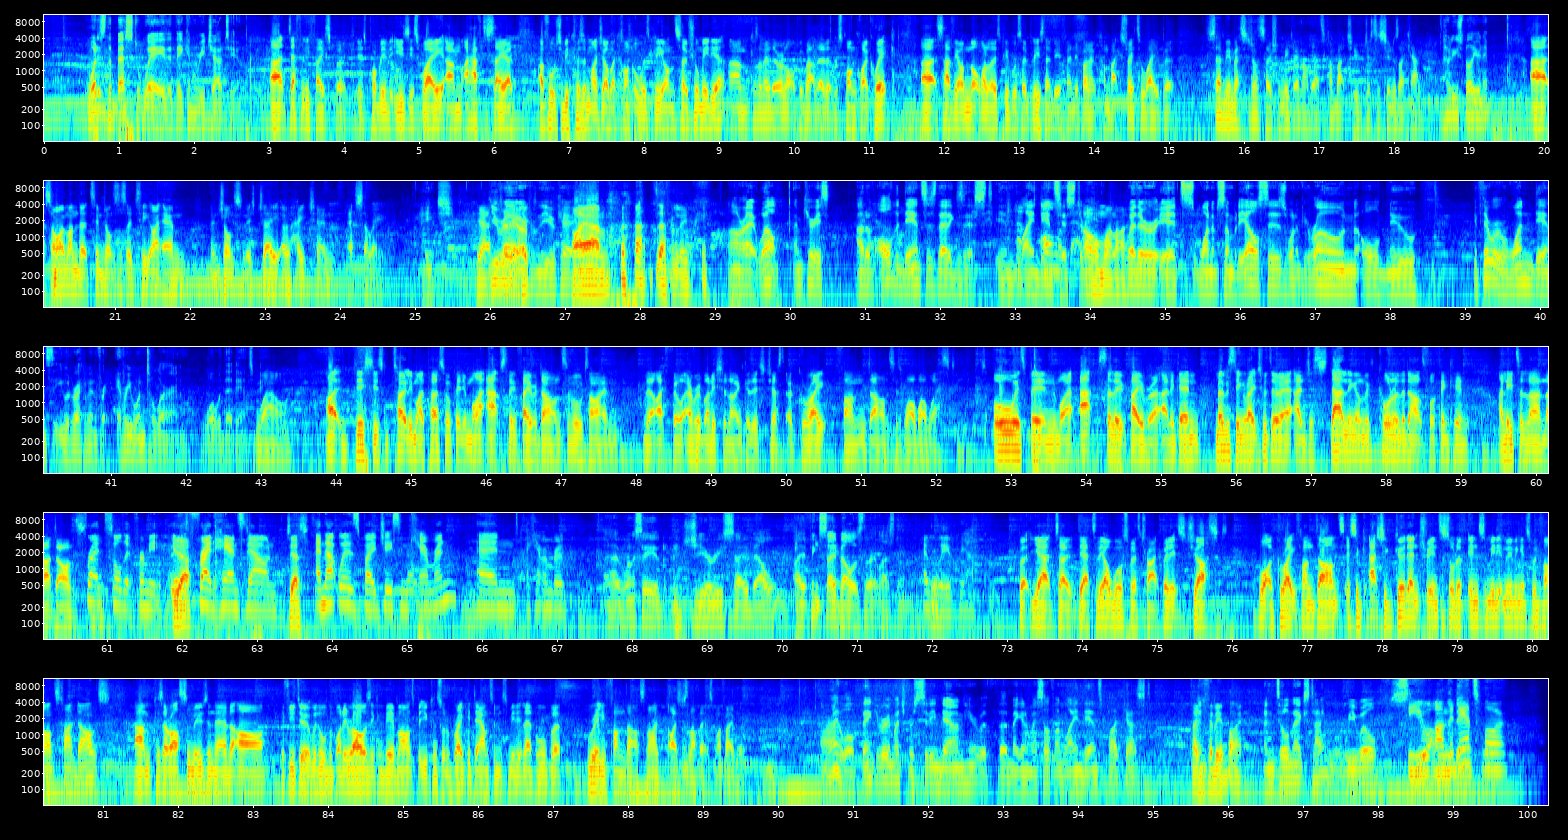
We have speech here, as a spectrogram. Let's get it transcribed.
What is the best way that they can reach out to you? Uh, definitely Facebook is probably the easiest way. Um, I have to say, I, unfortunately, because of my job, I can't always be on social media um, because I know there are a lot of people out there that respond quite quick. Uh, sadly, I'm not one of those people, so please don't be offended if I don't come back straight away. But send me a message on social media and I'll be able to come back to you just as soon as I can. How do you spell your name? Uh, so I'm under Tim Johnson, so T I M, and Johnson is J O H N S O N. H. Yeah, You really are from the UK. I am, definitely. All right. Well, I'm curious. Out of all the dances that exist in line dance history, Oh, my life. whether it's one of somebody else's, one of your own, old, new, if there were one dance that you would recommend for everyone to learn, what would that dance be? Wow. I, this is totally my personal opinion. My absolute favourite dance of all time that I feel everybody should learn because it's just a great, fun dance is Wild Wild West. It's always been my absolute favourite. And again, remember seeing Rachel do it and just standing on the corner of the dance floor thinking, I need to learn that dance. Fred sold it for me. It Yeah. was Fred, hands down. Just And that was by Jason Cameron, and I can't remember, I want to say Jerry Seibel. I think Seibel is the right last name. I believe, yeah. but yeah, to yeah, to the old Will Smith track. But it's just what a great fun dance. It's a, actually a good entry into sort of intermediate, moving into advanced type dance. Because there are some moves in there that are, if you do it with all the body rolls, it can be advanced, but you can sort of break it down to an intermediate level. But really fun dance, and I, I just love it. It's my favourite. All right. Well, thank you very much for sitting down here with uh, Megan and myself on Line Dance Podcast. Thank you for the invite. Until next time, we will See you on the dance floor.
